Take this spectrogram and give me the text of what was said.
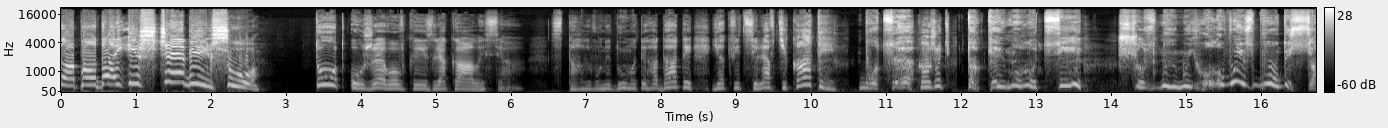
Та подай іще більшу. Тут уже вовки злякалися. Стали вони думати, гадати, як від сіля втікати. Бо це, кажуть, такі молодці, що з ними й голови збудешся.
